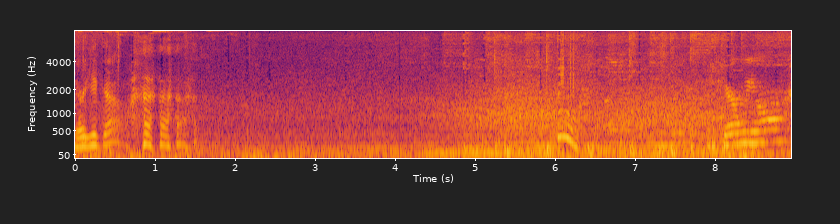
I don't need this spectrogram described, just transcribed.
There you go. here we are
